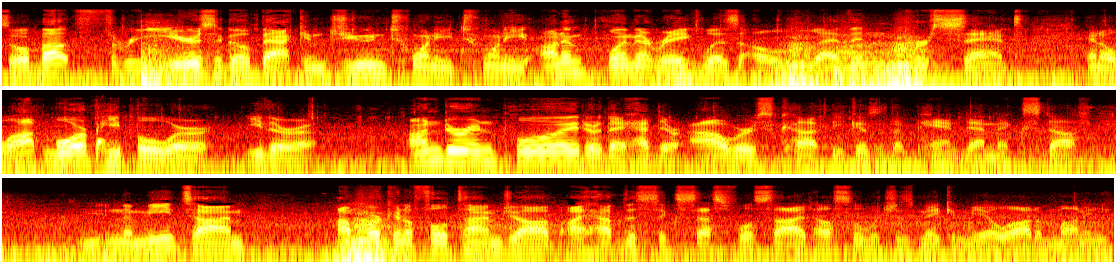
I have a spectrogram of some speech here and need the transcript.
So about three years ago, back in June 2020, unemployment rate was 11%, and a lot more people were either underemployed or they had their hours cut because of the pandemic stuff. In the meantime, I'm working a full-time job. I have this successful side hustle, which is making me a lot of money.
